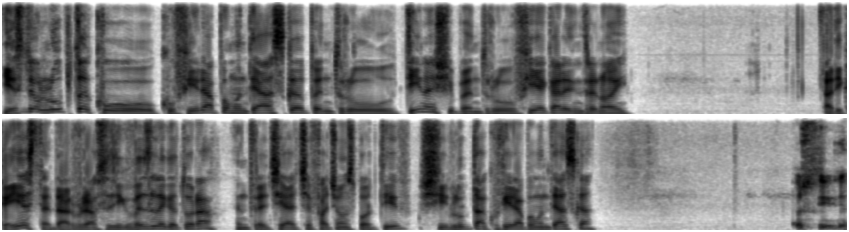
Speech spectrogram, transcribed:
Este da. o luptă cu, cu firea pământească pentru tine și pentru fiecare dintre noi? Adică este, dar vreau să zic, vezi legătura între ceea ce face un sportiv și lupta cu firea pământească? Știi,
